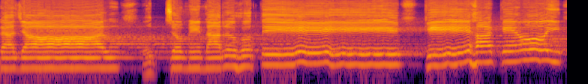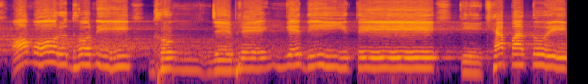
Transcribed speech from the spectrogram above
রাজাল উচ্চ মিনার হতে কে হাকে ওই অমর ধ্বনি ঘুম যে ভেঙ্গে দিতে। কি খ্যাপা তুই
